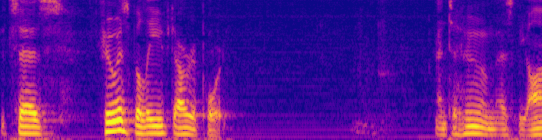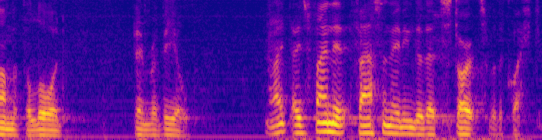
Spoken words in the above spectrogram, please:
It says, Who has believed our report? And to whom has the arm of the Lord been revealed? And I, I just find it fascinating that it starts with a question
